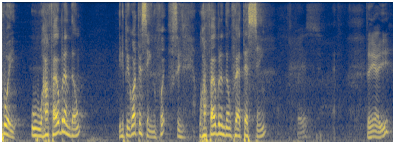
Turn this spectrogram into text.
Foi o Rafael Brandão. Ele pegou até 100, não foi? Sim. O Rafael Brandão foi até 100. Foi esse? Tem aí?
